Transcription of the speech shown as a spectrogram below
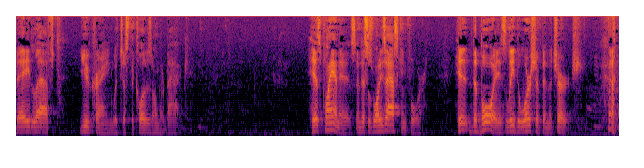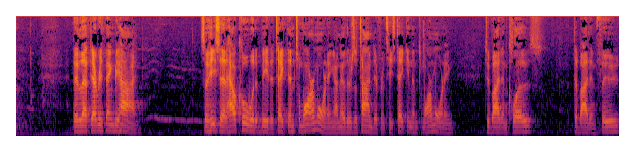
they left Ukraine with just the clothes on their back. His plan is, and this is what he's asking for his, the boys lead the worship in the church. they left everything behind. So he said, How cool would it be to take them tomorrow morning? I know there's a time difference. He's taking them tomorrow morning to buy them clothes, to buy them food,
